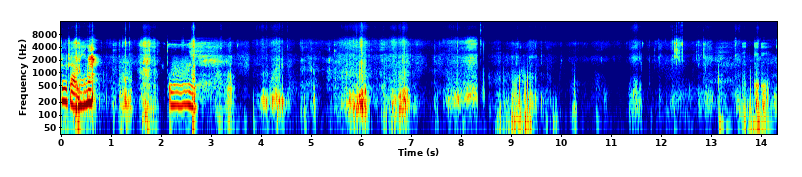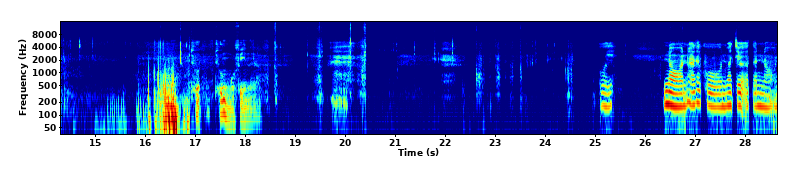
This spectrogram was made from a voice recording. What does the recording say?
ดูดอกนี้นะ อุ้ย fin är den. โอ้ยหนอนค่ะทุกคนมาเจอเอาตอนหนอน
